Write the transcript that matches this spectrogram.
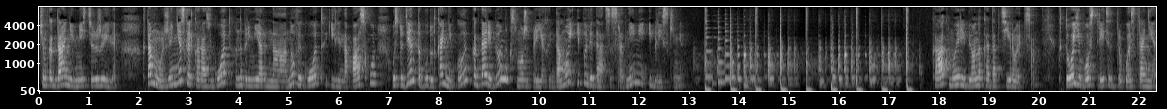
чем когда они вместе жили. К тому же несколько раз в год, например, на Новый год или на Пасху, у студента будут каникулы, когда ребенок сможет приехать домой и повидаться с родными и близкими. Как мой ребенок адаптируется? Кто его встретит в другой стране?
